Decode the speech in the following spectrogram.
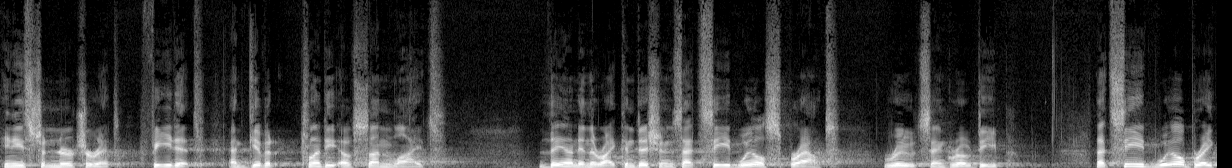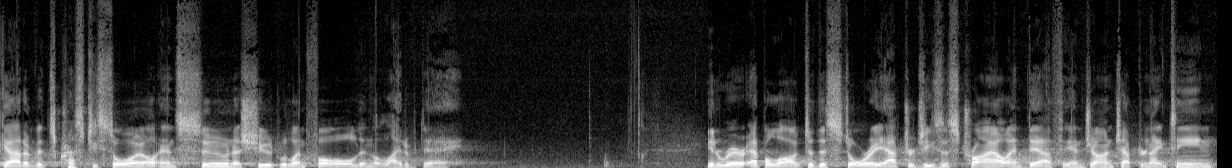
He needs to nurture it, feed it, and give it plenty of sunlight. Then, in the right conditions, that seed will sprout roots and grow deep. That seed will break out of its crusty soil, and soon a shoot will unfold in the light of day. In a rare epilogue to this story after Jesus' trial and death in John chapter 19,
